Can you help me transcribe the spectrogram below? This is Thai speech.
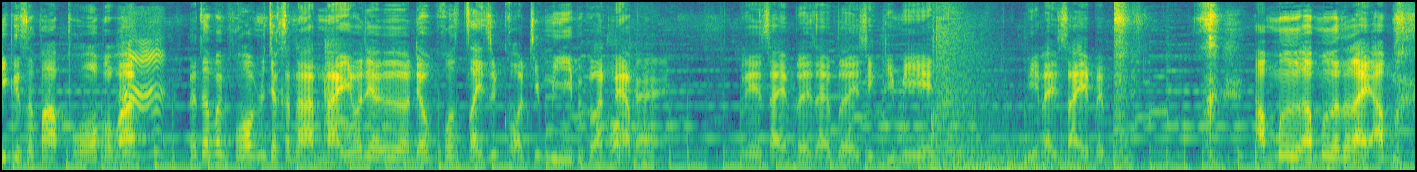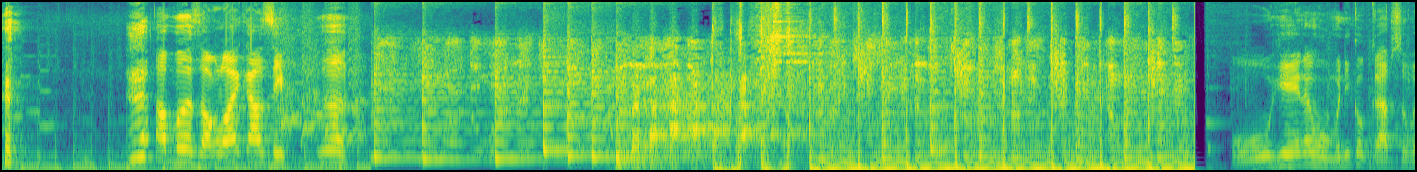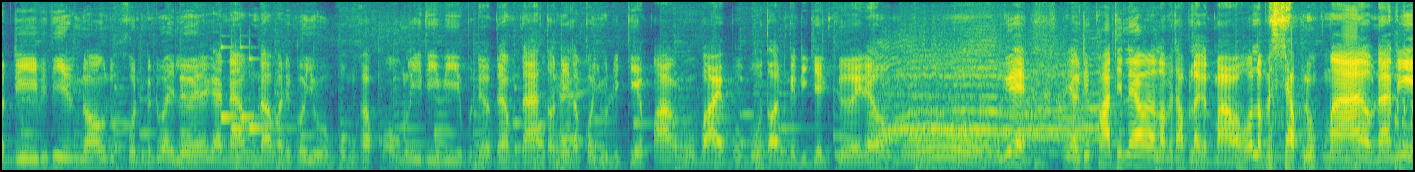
นี่คือสภาพพร้อมบอกว่าแล้วถ้าไม่พร้อมมันจะขนาดไหนวะเนี่ยเออเดี๋ยวโค้ชใส่ชุดขอนที่มีไปก่อนนะครับผมโอเคใส่ไปเลยใส่ไปเลยสิ่งที่มี มีอะไรใส่ไปอัมเมอร์อัมเมอร์เท่าไหร่อัมอัมเมอร์สองร้อยเก้าสิบเออ เคนะผมวันนี้ก็กราบสวัสดีพี่ๆน้องๆทุกคนกันด้วยเลยแล้วกันนะผมนะวันนี้ก็อยู่กับผมครับองลีทีวีเหมือนเดิมนะผมนะโอเคตอนนี้เราก็อยู่ในเกมอาร์โมบายบูบูตอนกันอีกเช่นเคยนะผมโอ้โอเคแล้วอย่างที่พาร์ทที่แล้วเราไปทำอะไรกันมาวะว่าเราไปจับนกมาผมนะนี่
